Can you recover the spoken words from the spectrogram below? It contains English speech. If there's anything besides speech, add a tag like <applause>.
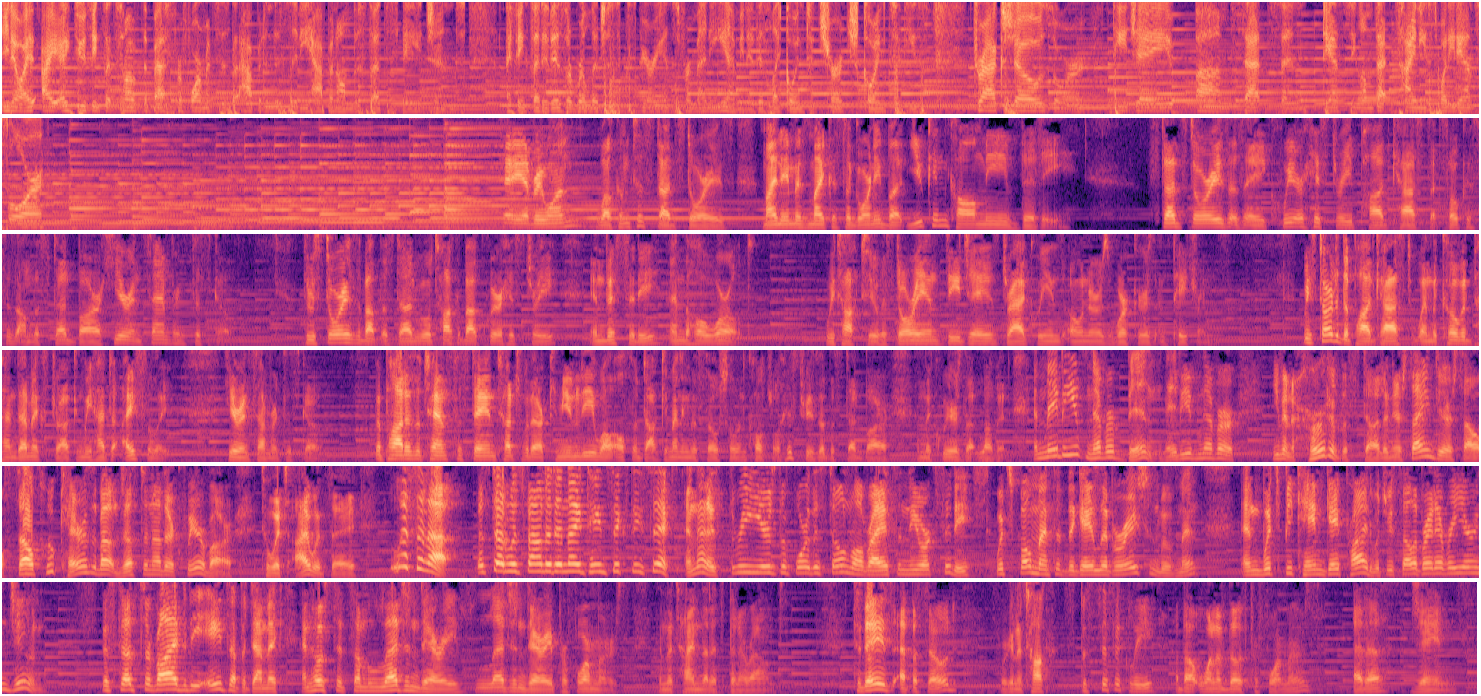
you know, I, I, I, do think that some of the best performances that happen in the city happen on the stud stage. And I think that it is a religious experience for many. I mean, it is like going to church, going to these drag shows or DJ um, sets and dancing on that tiny, sweaty dance floor. Hey everyone, welcome to Stud Stories. My name is Micah Sigorni, but you can call me Vivi. Stud Stories is a queer history podcast that focuses on the stud bar here in San Francisco. Through stories about the stud, we will talk about queer history in this city and the whole world. We talk to historians, DJs, drag queens, owners, workers, and patrons. We started the podcast when the COVID pandemic struck and we had to isolate here in San Francisco. The pod is a chance to stay in touch with our community while also documenting the social and cultural histories of the stud bar and the queers that love it. And maybe you've never been, maybe you've never even heard of the stud, and you're saying to yourself, Self, who cares about just another queer bar? To which I would say, Listen up! The stud was founded in 1966, and that is three years before the Stonewall riots in New York City, which fomented the gay liberation movement and which became Gay Pride, which we celebrate every year in June. The stud survived the AIDS epidemic and hosted some legendary, legendary performers in the time that it's been around. Today's episode, we're going to talk specifically about one of those performers, Etta James.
